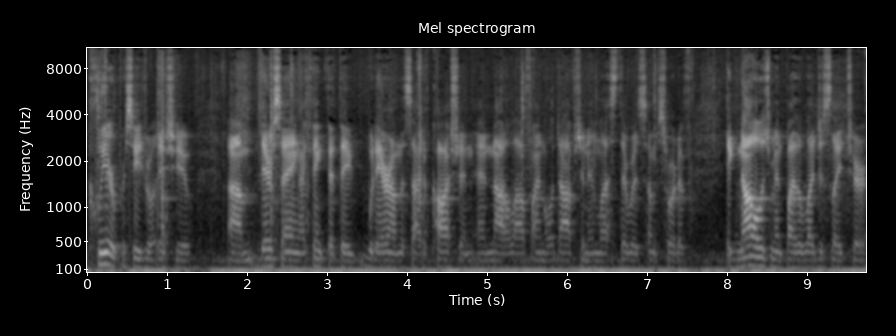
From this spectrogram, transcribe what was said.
clear procedural issue, um, they're saying, I think, that they would err on the side of caution and not allow final adoption unless there was some sort of acknowledgement by the legislature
